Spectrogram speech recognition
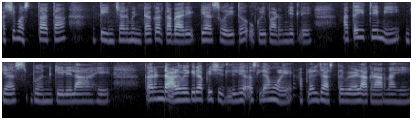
अशी मस्त आता तीन चार मिनटाकरता बारीक गॅसवर इथं उकळी पाडून घेतले. आता इथे मी गॅस बंद केलेला आहे. कारण डाळ वगैरे आपली शिजलेली असल्यामुळे आपल्याला जास्त वेळ लागणार नाही.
